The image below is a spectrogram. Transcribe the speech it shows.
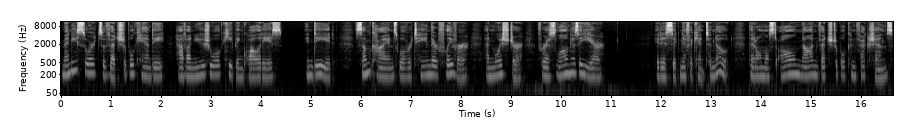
Many sorts of vegetable candy have unusual keeping qualities. Indeed, some kinds will retain their flavor and moisture for as long as a year. It is significant to note that almost all non vegetable confections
